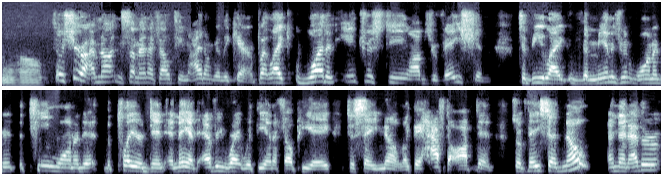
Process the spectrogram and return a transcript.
No. So sure, I'm not in some NFL team. I don't really care. But like what an interesting observation to be like the management wanted it, the team wanted it, the player didn't, and they have every right with the NFLPA to say no. Like they have to opt in. So if they said no, and then other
